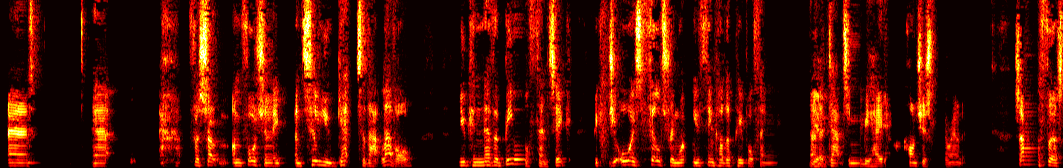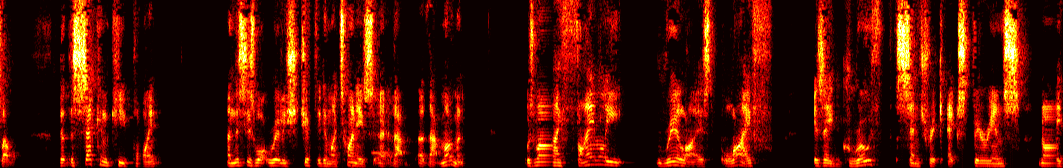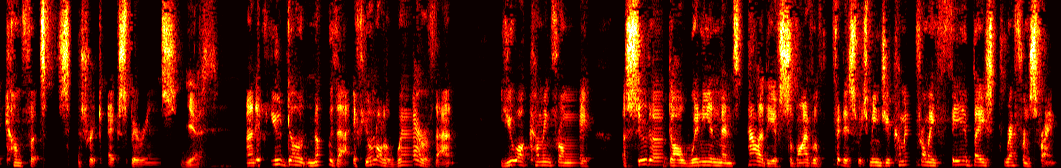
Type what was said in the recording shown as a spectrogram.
And uh, for so, unfortunately, until you get to that level, you can never be authentic because you're always filtering what you think other people think and adapting your behavior consciously around it. So that's the first level. That the second key point and this is what really shifted in my 20s at that, at that moment, was when I finally realized life is a growth centric experience, not a comfort centric experience. Yes. And if you don't know that, if you're not aware of that, you are coming from a, a pseudo Darwinian mentality of survival of the fittest, which means you're coming from a fear based reference frame,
